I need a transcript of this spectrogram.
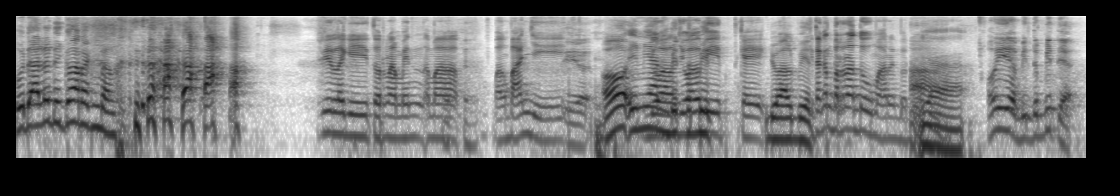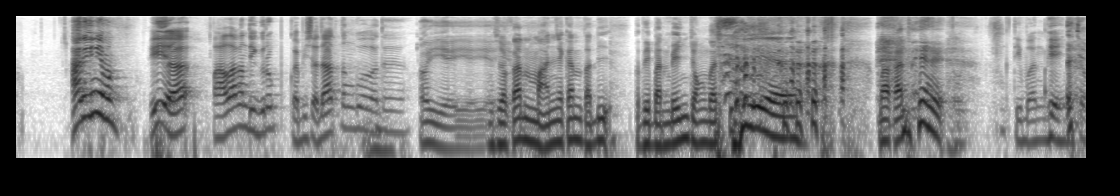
Udah ada digoreng dong. Dia lagi turnamen sama Bang Panji. Iya. Oh ini yang Jual beat jual the beat. beat kayak Jual beat. Kita kan pernah tuh kemarin berdua. Iya. Oh iya, beat the beat ya. Hari ini emang. Iya, Pala kan di grup gak bisa datang gua katanya. Oh iya iya iya. Besok kan emaknya kan tadi ketiban bencong tadi. Iya. Makanya Ketibaan bencong.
